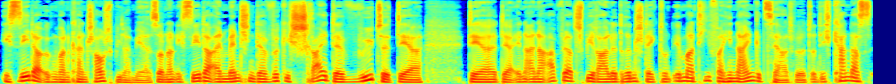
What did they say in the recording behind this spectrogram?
ich sehe da irgendwann keinen Schauspieler mehr, sondern ich sehe da einen Menschen, der wirklich schreit, der wütet, der, der, der in einer Abwärtsspirale drinsteckt und immer tiefer hineingezerrt wird. Und ich kann das,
